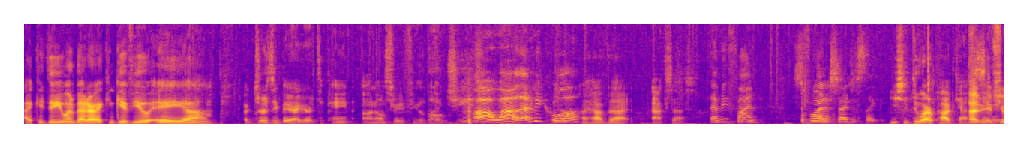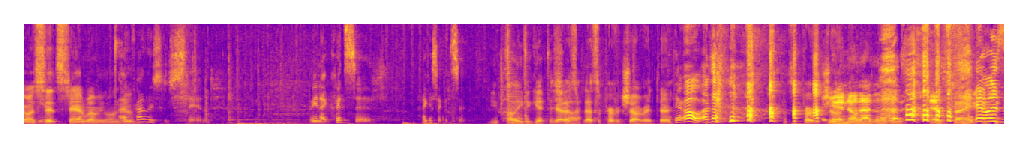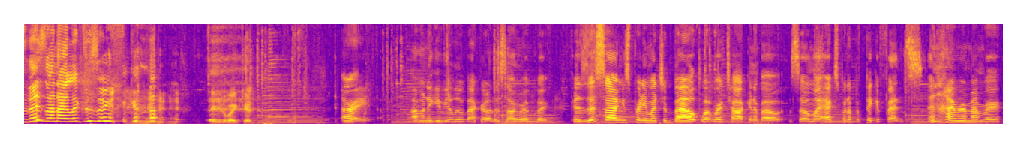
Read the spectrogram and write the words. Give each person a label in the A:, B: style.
A: I could do you one better. I can give you a um, a Jersey barrier to paint on Elm Street if you'd like.
B: Oh wow, that'd be cool.
A: I have that access.
B: That'd be fun. So what should I just like?
A: You should do our podcast.
C: Uh, if you want to sit, stand, whatever you want to do.
B: I probably should just stand. I mean, I could sit. I guess I could sit.
A: you probably could get the
C: Yeah, that's
A: shot.
C: that's a perfect shot right there.
B: There. Oh,
C: That's a perfect shot.
A: you didn't know that? though? That- That's funny.
B: it was this one I looked a second ago.
C: Take it away, kid.
B: All right. I'm to give you a little background on this song real quick. Because this song is pretty much about what we're talking about. So, my ex put up a picket fence. And I remember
